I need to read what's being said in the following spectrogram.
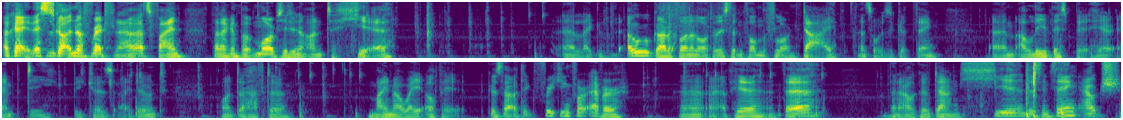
Okay, this has got enough red for now. That's fine. Then I can put more obsidian onto here. Uh, like, oh god, I fell in the water. This didn't fall on the floor and die. That's always a good thing. Um, I'll leave this bit here empty because I don't want to have to mine my way up it because that would take freaking forever. Uh, right, up here and there. Then I'll go down here and do the same thing. Ouch.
